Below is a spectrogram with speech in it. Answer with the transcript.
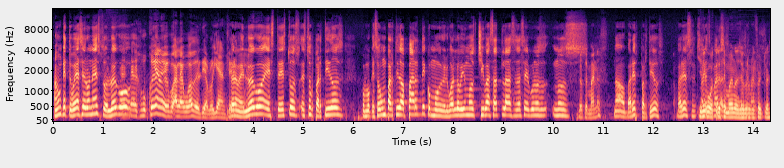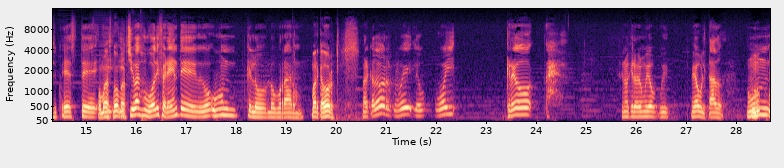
Aunque te voy a ser honesto, luego, Eh, Juega al al abogado del diablo, ya, espérame, luego este, estos, estos partidos como que son un partido aparte, como igual lo vimos Chivas Atlas hace algunos unos, ¿Dos semanas? no, varios partidos, varias, Tiene varias como tres semanas, yo Tres creo que fue el clásico. Este, O más, y, no, y más. Chivas jugó diferente, hubo un que lo, lo borraron. Marcador. Marcador, le voy, le voy, creo, es que no me quiero ver muy, muy, muy abultado. Un,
